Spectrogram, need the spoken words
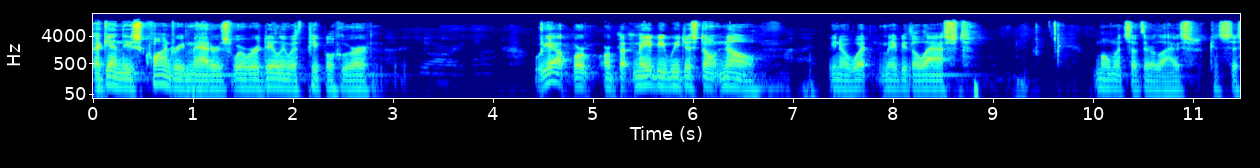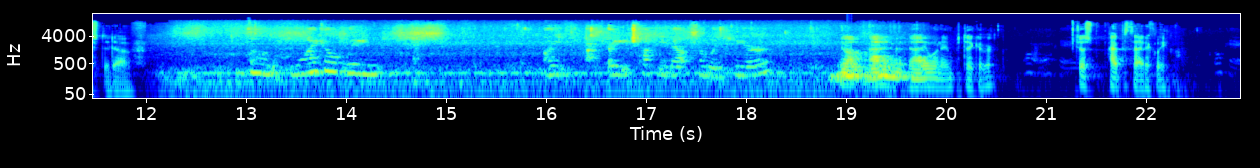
again, these quandary matters where we're dealing with people who are, well, yeah, or, or but maybe we just don't know, you know, what maybe the last moments of their lives consisted of. Um, why don't we, are, are you talking about someone here? No, not, in, not anyone in particular. Just hypothetically. Okay.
